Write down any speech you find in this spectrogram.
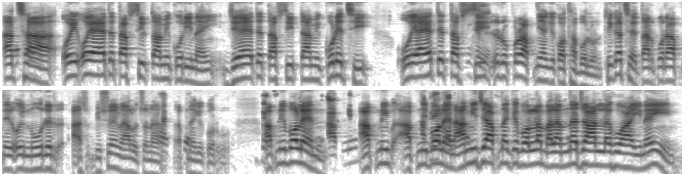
আচ্ছা ওই ওই আয়াতের তাফসির তো আমি করি নাই। যে আয়াতের তাফসিরটা আমি করেছি ওই আয়াতের তাফসিরের উপর আপনি আগে কথা বলুন ঠিক আছে? তারপরে আপনি ওই নূরের বিষয়ে আমি আলোচনা হ্যাঁ, আপনাকে করব। আপনি বলেন আপনি আপনি বলেন। আমি যে আপনাকে বললাম আলাম না যা আল্লাহু আইনাইন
